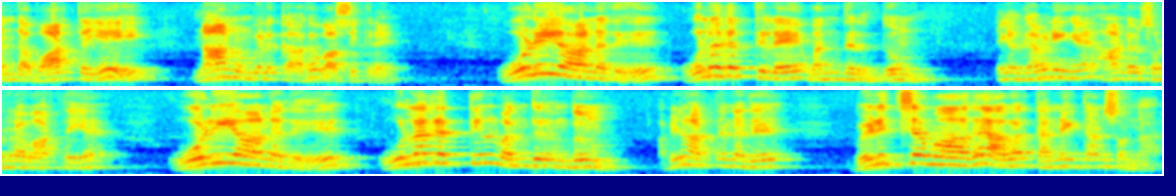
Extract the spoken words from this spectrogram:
அந்த வார்த்தையை நான் உங்களுக்காக வாசிக்கிறேன். ஒளியானது உலகத்திலே வந்திருந்தும். நீங்கள் கவனிங்க ஆண்டவர் சொல்கிற வார்த்தையை ஒளியானது உலகத்தில் வந்திருந்தும். அப்படின்னு அர்த்தம் என்னது? வெளிச்சமாக அவர் தன்னைத்தான் சொன்னார்.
